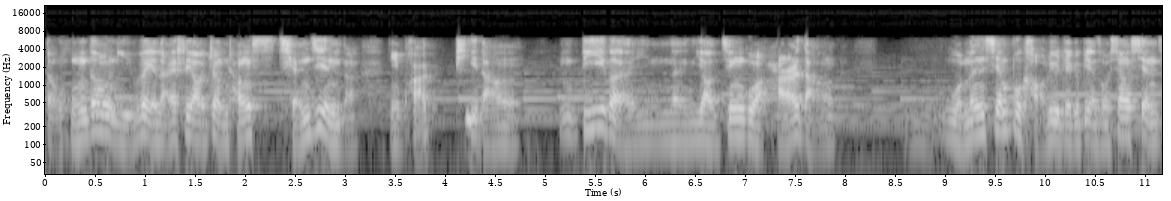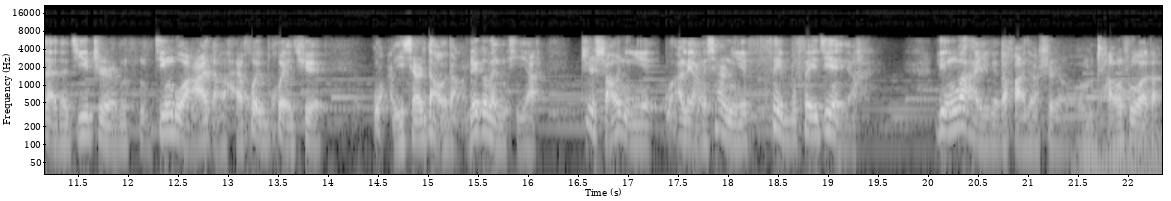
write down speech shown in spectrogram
等红灯，你未来是要正常前进的。你挂 P 档，嗯，第一个那要经过 R 档。我们先不考虑这个变速箱现在的机制，经过 R 档还会不会去挂一下倒档这个问题啊？至少你挂两下，你费不费劲呀？另外一个的话就是我们常说的，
